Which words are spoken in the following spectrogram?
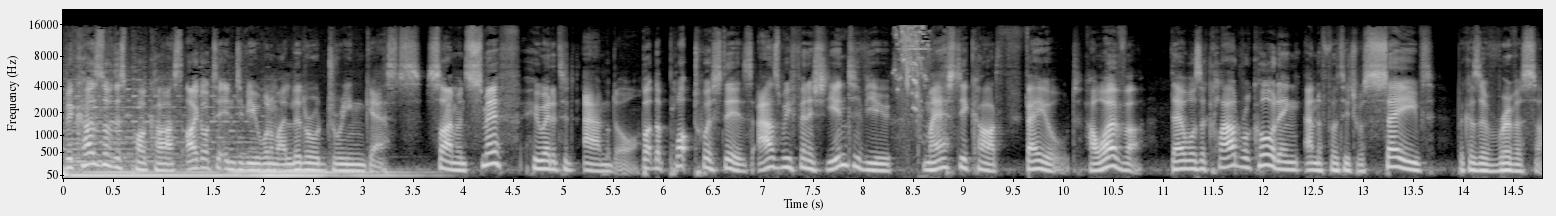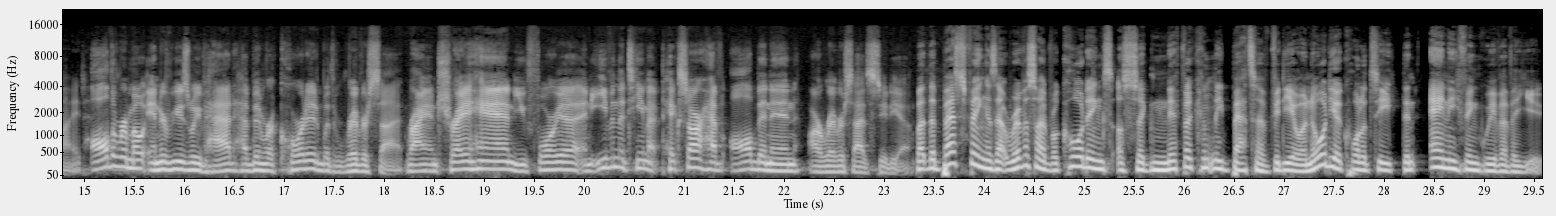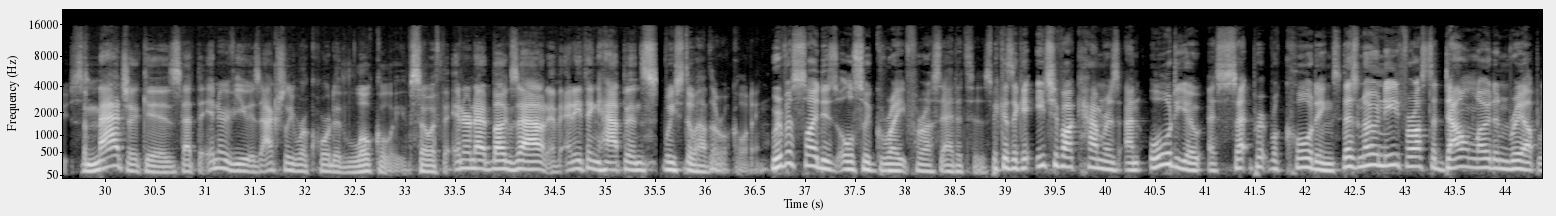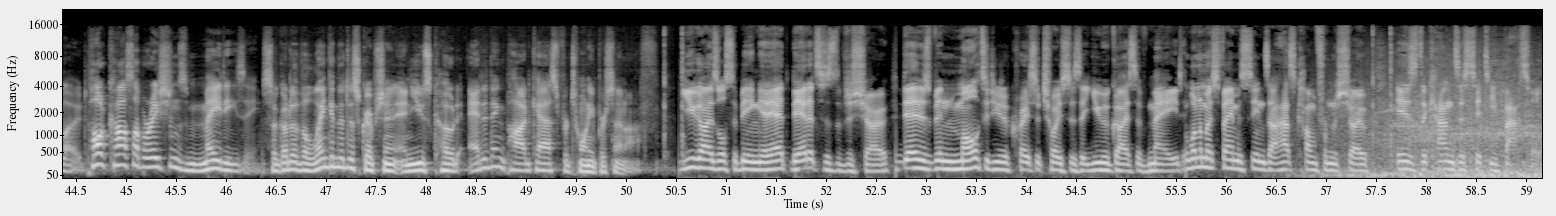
Because of this podcast, I got to interview one of my literal dream guests, Simon Smith, who edited Andor. But the plot twist is, as we finished the interview, my SD card failed. However, there was a cloud recording and the footage was saved because of Riverside. All the remote interviews we've had have been recorded with Riverside. Ryan Trahan, Euphoria, and even the team at Pixar have all been in our Riverside studio. But the best thing is that Riverside recordings are significantly better video and audio quality than anything we've ever used. The magic is that the interview is actually recorded locally. So if the internet bugs out, if anything happens, we still have the recording. Riverside is also great for us editors because they get each of our cameras and audio as separate recordings. There's no need for us to download and re upload. Podcast operations made easy. so go to the link in the description and use code editing podcast for 20% off. you guys also being the ed- the editors of the show, there's been multitude of creative choices that you guys have made. One of the most famous scenes that has come from the show is the Kansas City battle.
